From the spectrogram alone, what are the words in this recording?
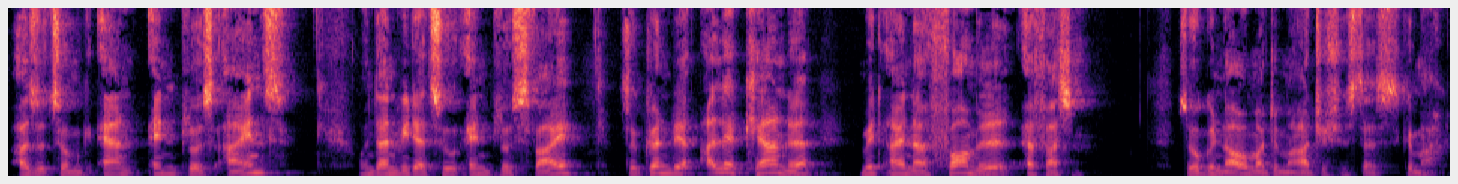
also zum n plus 1, und dann wieder zu n plus 2, so können wir alle Kerne mit einer Formel erfassen. So genau mathematisch ist das gemacht.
